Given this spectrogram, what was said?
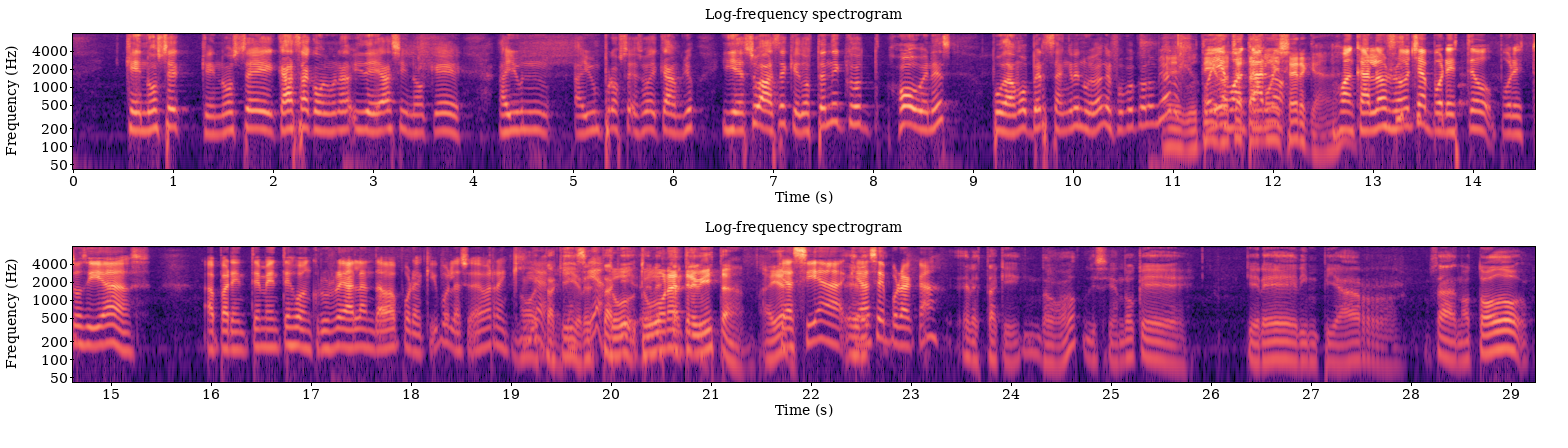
que no se, que no se casa con una idea, sino que hay un, hay un proceso de cambio y eso hace que dos técnicos jóvenes podamos ver sangre nueva en el fútbol colombiano. Oye, Guti Oye, Rocha Juan está muy Carlos, cerca. ¿eh? Juan Carlos Rocha, por, esto, por estos días, aparentemente Juan Cruz Real andaba por aquí, por la ciudad de Barranquilla. No, está aquí, ¿Qué él está aquí, tuvo él una aquí. entrevista ¿Qué ayer. hacía? ¿Qué Él- hace por acá? Él está aquí, ¿no? diciendo que quiere limpiar, o sea, no todo,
